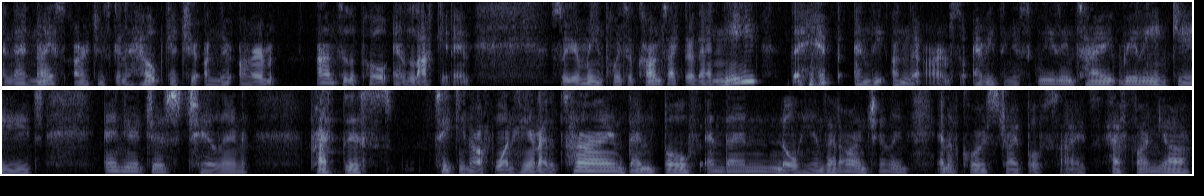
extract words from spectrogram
And that nice arch is going to help get your underarm onto the pole and lock it in. So your main points of contact are that knee, the hip, and the underarm. So everything is squeezing tight, really engaged, and you're just chilling. Practice taking off one hand at a time, then both, and then no hands at all and chilling. And of course, try both sides. Have fun, y'all.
